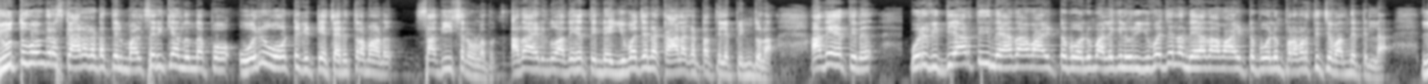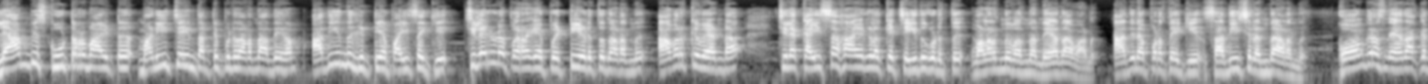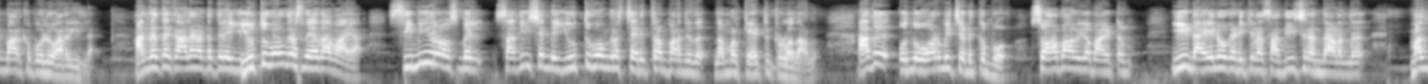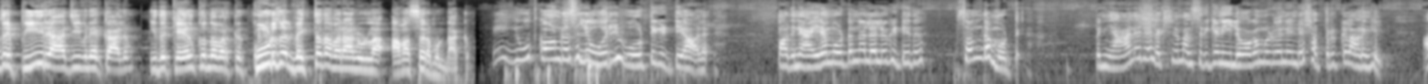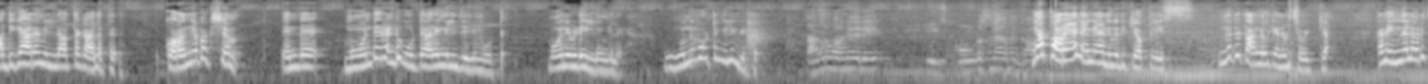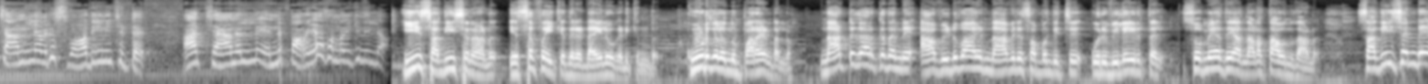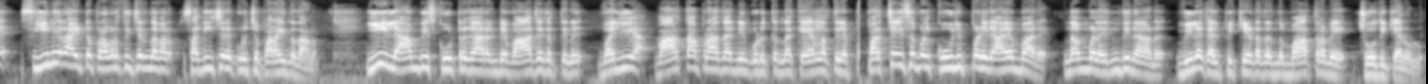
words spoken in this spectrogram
യൂത്ത് കോൺഗ്രസ് കാലഘട്ടത്തിൽ മത്സരിക്കാൻ നിന്നപ്പോൾ ഒരു വോട്ട് കിട്ടിയ ചരിത്രമാണ് സതീശനുള്ളത്. അതായിരുന്നു അദ്ദേഹത്തിന്റെ യുവജന കാലഘട്ടത്തിലെ പിന്തുണ. അദ്ദേഹത്തിന് ഒരു വിദ്യാർത്ഥി നേതാവായിട്ട് പോലും അല്ലെങ്കിൽ ഒരു യുവജന നേതാവായിട്ട് പോലും പ്രവർത്തിച്ച് വന്നിട്ടില്ല. ലാംബി സ്കൂട്ടറുമായിട്ട് മണി ചെയിൻ തട്ടിപ്പിന് നടന്ന അദ്ദേഹം അതിൽ നിന്ന് കിട്ടിയ പൈസയ്ക്ക് ചിലരുടെ പിറകെ പെട്ടിയെടുത്ത് നടന്ന് അവർക്ക് വേണ്ട ചില കൈസഹായങ്ങളൊക്കെ ചെയ്തു കൊടുത്ത് വളർന്നു വന്ന നേതാവാണ്. അതിനപ്പുറത്തേക്ക് സതീശൻ എന്താണെന്ന് കോൺഗ്രസ് നേതാക്കന്മാർക്ക് പോലും അറിയില്ല. അന്നത്തെ കാലഘട്ടത്തിലെ യൂത്ത് കോൺഗ്രസ് നേതാവായ സിമി റോസ്ബെൽ സതീശന്റെ യൂത്ത് കോൺഗ്രസ് ചരിത്രം പറഞ്ഞത് നമ്മൾ കേട്ടിട്ടുള്ളതാണ്. അത് ഒന്ന് ഓർമ്മിച്ചെടുക്കുമ്പോൾ സ്വാഭാവികമായിട്ടും ഈ ഡയലോഗ് അടിക്കുന്ന സതീശൻ എന്താണെന്ന് മന്ത്രി പി രാജീവിനേക്കാളും ഇത് കേൾക്കുന്നവർക്ക് കൂടുതൽ വ്യക്തത വരാനുള്ള അവസരമുണ്ടാക്കും. ഈ യൂത്ത് കോൺഗ്രസിൽ ഒരു വോട്ട് കിട്ടിയ ആൾ പതിനായിരം വോട്ടൊന്നല്ലല്ലോ കിട്ടിയത്? സ്വന്തം വോട്ട്. ഇപ്പം ഞാനൊരു ഇലക്ഷന് മത്സരിക്കുകയാണ്. ഈ ലോകം മുഴുവൻ എന്റെ ശത്രുക്കളാണെങ്കിൽ അധികാരമില്ലാത്ത കാലത്ത് കുറഞ്ഞ പക്ഷം എന്റെ മോന്റെ രണ്ട് കൂട്ടുകാരെങ്കിലും ചെയ്യും വോട്ട്. മോൻ ഇവിടെ ഇല്ലെങ്കിൽ മൂന്ന് വോട്ടെങ്കിലും കിട്ടും. ഞാൻ പറയാൻ എന്നെ അനുവദിക്കുക പ്ലീസ്. എന്നിട്ട് താങ്കൾക്ക് എന്നോട് ചോദിക്കാം. കാരണം ഇന്നലെ ഒരു ചാനലിനെ അവർ സ്വാധീനിച്ചിട്ട് ആ ചാനലിൽ എന്നെ പറയാൻ സമ്മതിക്കുന്നില്ല. ഈ സതീശനാണ് എസ് എഫ് ഐക്കെതിരെ ഡയലോഗ് അടിക്കുന്നത്. കൂടുതലൊന്നും പറയണ്ടല്ലോ. നാട്ടുകാർക്ക് തന്നെ ആ വിടുവായ നാവിനെ സംബന്ധിച്ച് ഒരു വിലയിരുത്തൽ സ്വമേധയാ നടത്താവുന്നതാണ്. സതീശന്റെ സീനിയറായിട്ട് പ്രവർത്തിച്ചിരുന്നവർ സതീശനെ കുറിച്ച് പറയുന്നതാണ്. ഈ ലാംബി സ്കൂട്ടറുകാരന്റെ വാചകത്തിന് വലിയ വാർത്താ പ്രാധാന്യം കൊടുക്കുന്ന കേരളത്തിലെ പർച്ചേസബിൾ കൂലിപ്പണി രായന്മാരെ നമ്മൾ എന്തിനാണ് വില കൽപ്പിക്കേണ്ടതെന്ന് മാത്രമേ ചോദിക്കാനുള്ളൂ.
